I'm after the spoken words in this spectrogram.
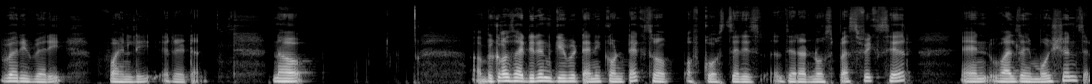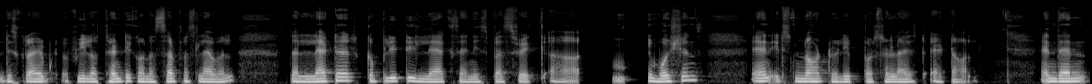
very, very finely written. Now, uh, because I didn't give it any context, so of course there is there are no specifics here. And while the emotions described feel authentic on a surface level, the latter completely lacks any specific uh, emotions and it's not really personalized at all. And then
